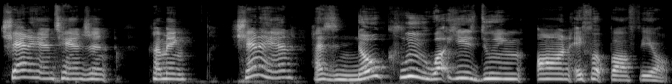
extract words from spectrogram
Shanahan tangent coming. Shanahan has no clue what he is doing on a football field.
